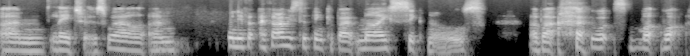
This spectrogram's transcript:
um, later as well. And when if, if I was to think about my signals about how, what's what, what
